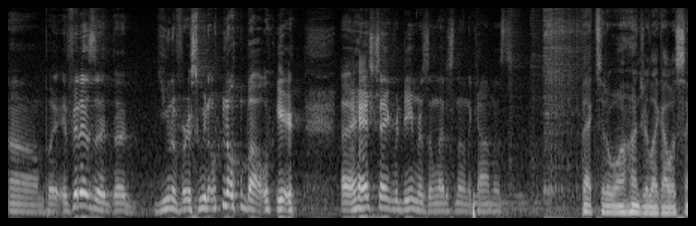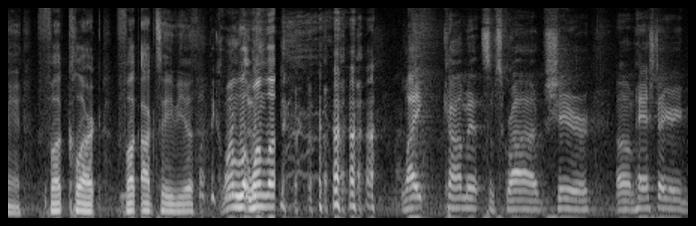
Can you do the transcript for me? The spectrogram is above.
Um, but if it is a, a universe we don't know about here, uh, hashtag redeemers and let us know in the comments. Back to the 100, like I was saying. Fuck Clarke. Fuck Octavia. Clarke one, lo- one love. Like, comment, subscribe, share. Um, hashtag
